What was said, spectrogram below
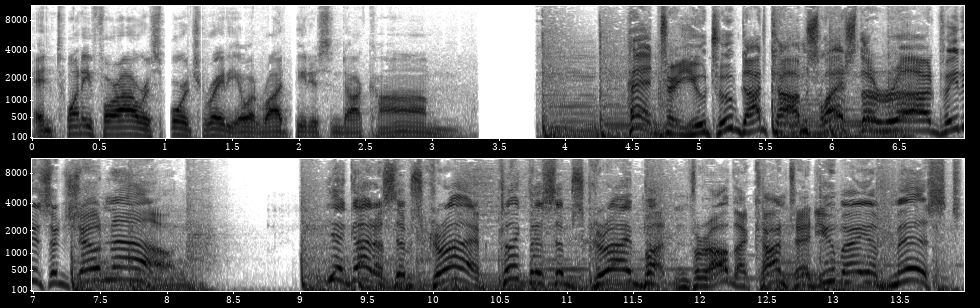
and 24 hour sports radio at rodpeterson.com. Head to youtube.com slash The Rod Peterson Show now. You gotta subscribe. Click the subscribe button for all the content you may have missed.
